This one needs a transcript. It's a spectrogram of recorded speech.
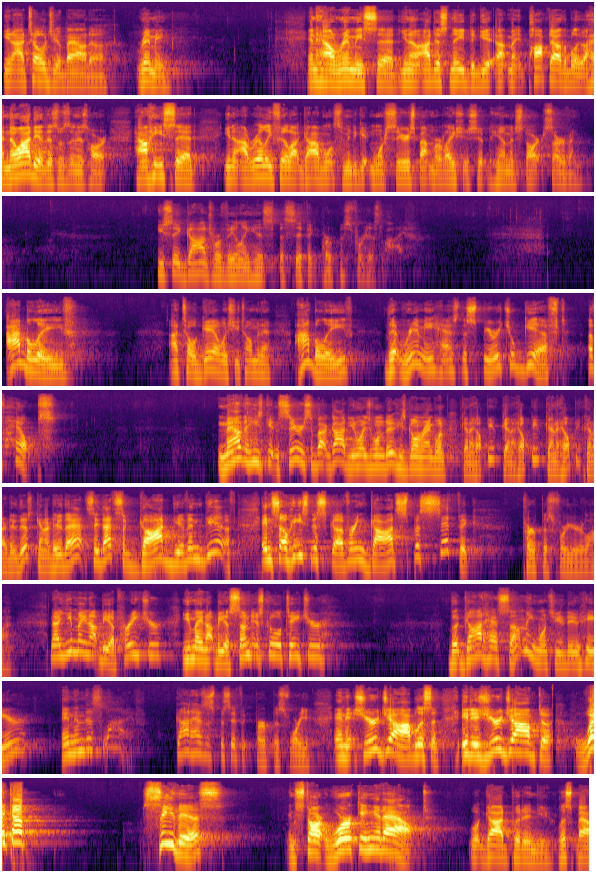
You know, I told you about uh, Remy and how Remy said, You know, I just need to get, I mean, popped out of the blue. I had no idea this was in his heart. How he said, You know, I really feel like God wants me to get more serious about my relationship to Him and start serving. You see, God's revealing His specific purpose for His life. I believe, I told Gail when she told me that, I believe that Remy has the spiritual gift of helps now that he's getting serious about God, you know what he's going to do? He's going around going, Can I help you? Can I help you? Can I help you? Can I do this? Can I do that? See, that's a God given gift. And so he's discovering God's specific purpose for your life. Now, you may not be a preacher, you may not be a Sunday school teacher, but God has something he wants you to do here and in this life. God has a specific purpose for you. And it's your job, listen, it is your job to wake up, see this, and start working it out what God put in you. Let's bow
